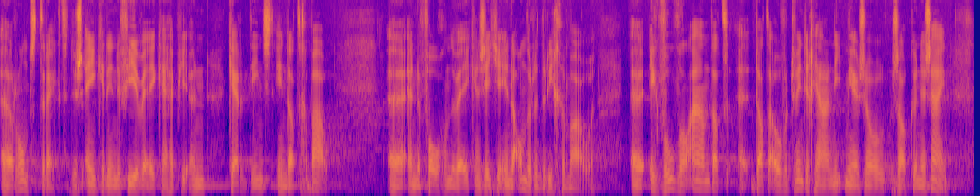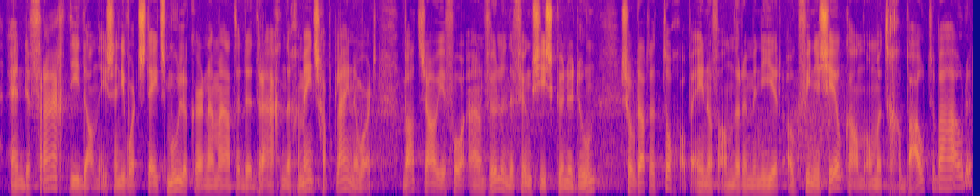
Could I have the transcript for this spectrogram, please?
uh, rondtrekt. Dus één keer in de vier weken heb je een kerkdienst in dat gebouw. en de volgende week zit je in de andere drie gebouwen. Uh, ik voel wel aan dat uh, dat over twintig jaar niet meer zo zal kunnen zijn. En de vraag die dan is, en die wordt steeds moeilijker naarmate de dragende gemeenschap kleiner wordt. Wat zou je voor aanvullende functies kunnen doen, zodat het toch op een of andere manier ook financieel kan om het gebouw te behouden?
